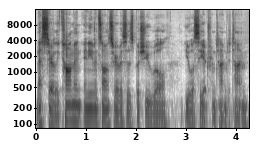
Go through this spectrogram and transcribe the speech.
necessarily common in evensong services, but you will you will see it from time to time.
